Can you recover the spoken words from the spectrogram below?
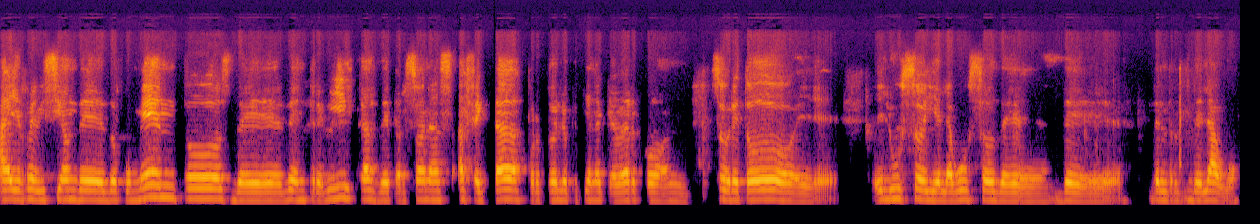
hay revisión de documentos, de, entrevistas, de personas afectadas por todo lo que tiene que ver con, sobre todo, el uso y el abuso de, de, del, agua.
